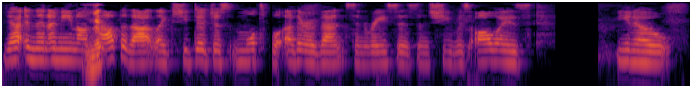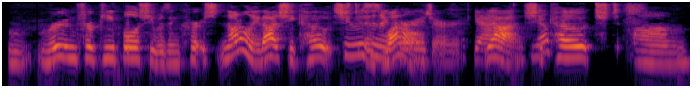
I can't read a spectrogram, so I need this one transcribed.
Yeah, and then I mean on And top of that, like she did just multiple other events and races and she was always you know, rooting for people. She was encouraged. Not only that, she coached She was as an well. encourager. Yeah. Yeah, she Yep. coached um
